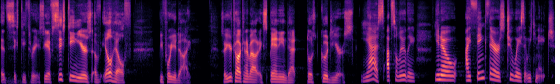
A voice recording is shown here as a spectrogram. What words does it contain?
at 63. So you have 16 years of ill health before you die. So you're talking about expanding that those good years. Yes, absolutely. You know, I think there's two ways that we can age.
